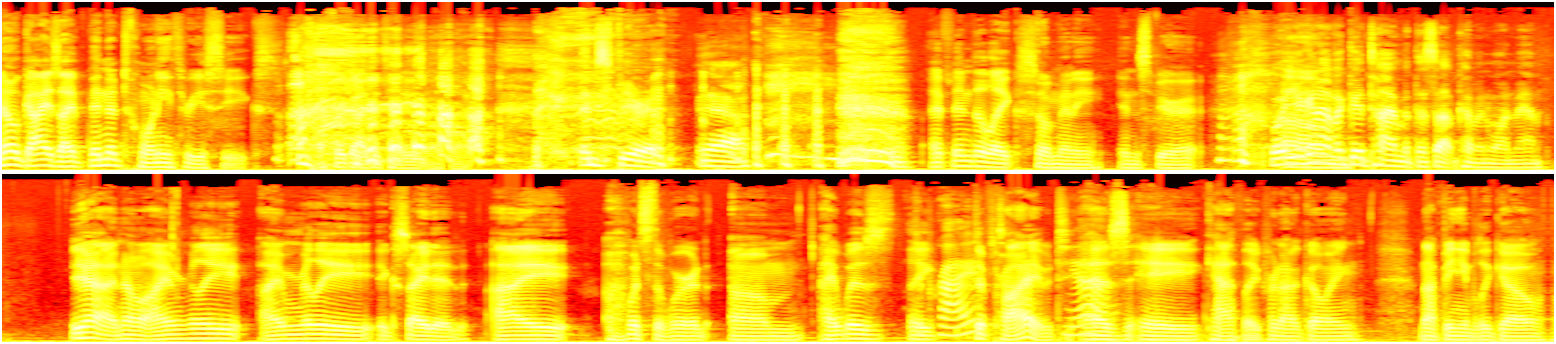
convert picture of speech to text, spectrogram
No, guys, I've been to 23 Seeks. I forgot to tell you about that. In spirit. Yeah. I've been to like so many in spirit. Well, you're gonna have Um, a good time with this upcoming one, man. Yeah, no, I'm really, I'm really excited. I, uh, what's the word? Um, I was like Deprived? deprived Yeah. as a Catholic for not going, not being able to go.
